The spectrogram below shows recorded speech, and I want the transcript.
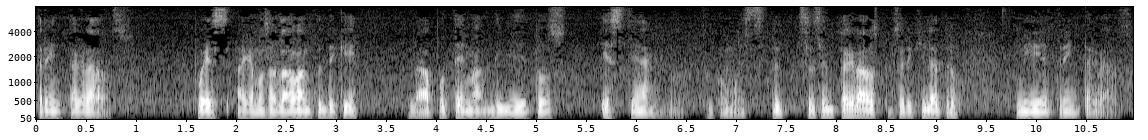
30 grados. Pues habíamos hablado antes de que la apotema divide dos este ángulo. Como es de 60 grados por ser equilátero, mide 30 grados.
